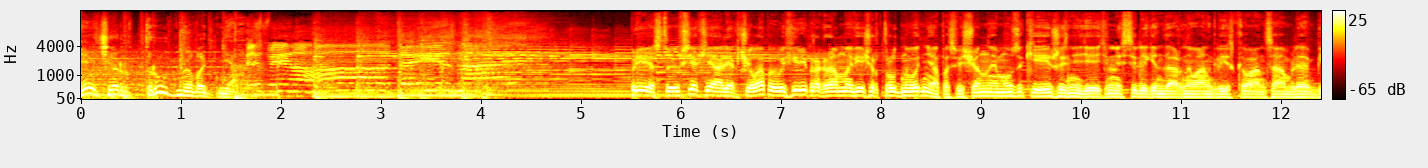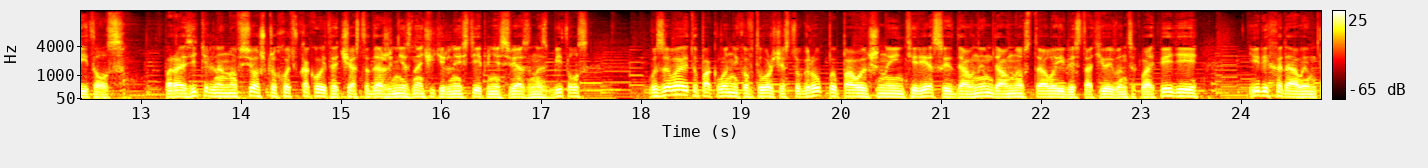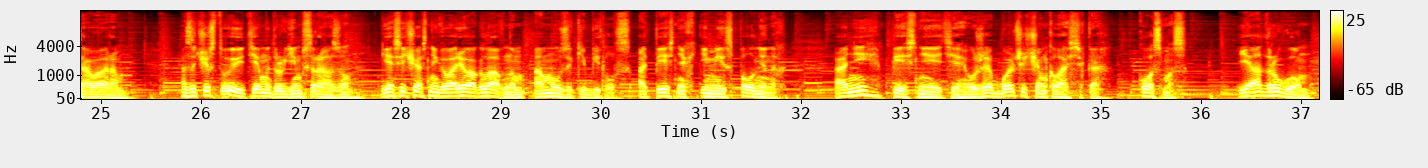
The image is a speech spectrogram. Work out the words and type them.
Вечер трудного дня. Приветствую всех, я Олег Челап, и в эфире программа «Вечер трудного дня», посвященная музыке и жизнедеятельности легендарного английского ансамбля «Битлз». Поразительно, но все, что хоть в какой-то, часто даже незначительной степени связано с «Битлз», вызывает у поклонников творчества группы повышенные интересы и давным-давно стало или статьей в энциклопедии, или ходовым товаром. А зачастую и тем, и другим сразу. Я сейчас не говорю о главном, о музыке «Битлз», о песнях, ими исполненных. Они, песни эти, уже больше, чем классика – космос. Я о другом.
